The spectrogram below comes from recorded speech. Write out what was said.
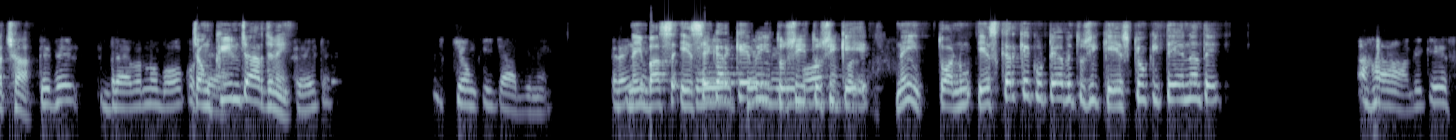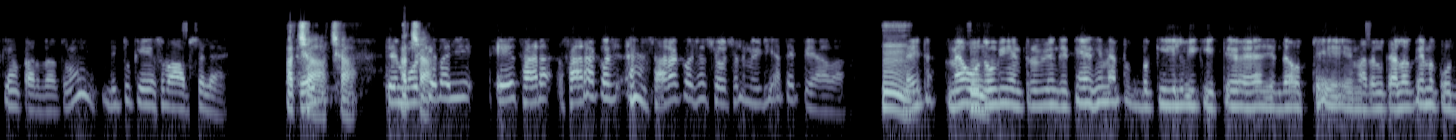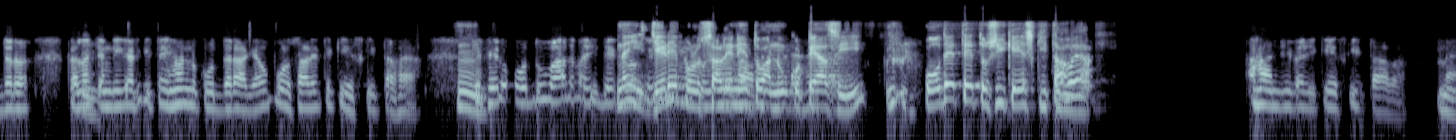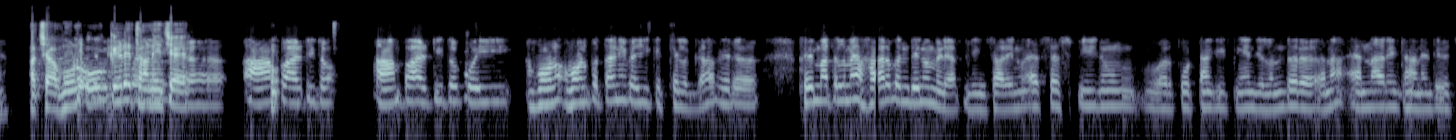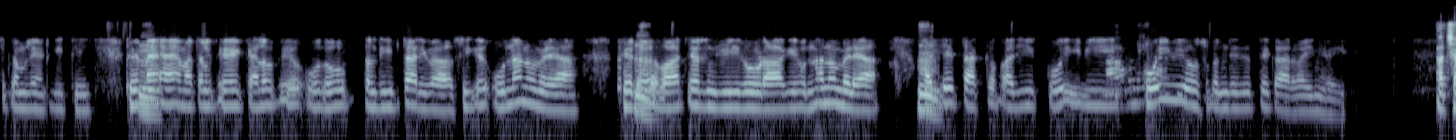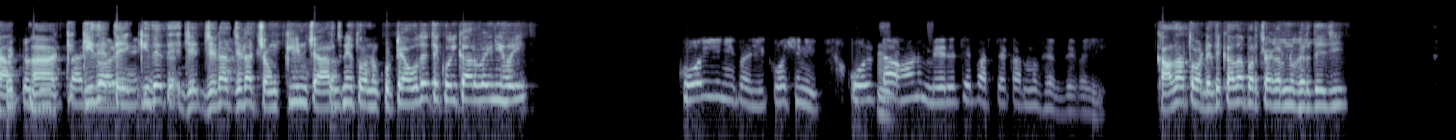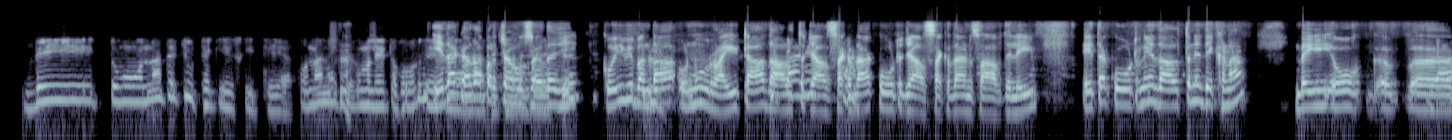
ਅੱਛਾ। ਤੇ ਫਿਰ ਡਰਾਈਵਰ ਨੂੰ ਬਹੁਤ ਕੁੱਟਿਆ। ਚੌਂਕੀ ਇੰਚਾਰਜ ਨੇ? ਰਾਈਟ ਚੌਂਕੀ ਚਾਰਜ ਨੇ? ਨਹੀਂ ਬਸ ਇਸੇ ਕਰਕੇ ਵੀ ਤੁਸੀਂ ਤੁਸੀਂ ਕੇ ਨਹੀਂ ਤੁਹਾਨੂੰ ਇਸ ਕਰਕੇ ਕੁੱਟਿਆ ਵੀ ਤੁਸੀਂ ਕੇਸ ਕਿਉਂ ਕੀਤੇ ਇਹਨਾਂ ਤੇ? ਹਾਂ ਵੀ ਕੇਸ ਕਿਉਂ ਕਰਦਾ ਤੂੰ? ਵੀ ਤੂੰ ਕੇਸ ਵਾਪਸ ਲੈ। ਅੱਛਾ? ਅੱਛਾ ਤੇ ਮੁੜ। ਕੇ ਭਾਜੀ ਇਹ ਸਾਰਾ ਸਾਰਾ ਕੁਝ ਸਾਰਾ ਕੁਝ ਸੋਸ਼ਲ ਮੀਡੀਆ ਤੇ ਪਿਆ ਵਾ ਰਾਈਟ ਮੈਂ। ਉਦੋਂ ਵੀ ਇੰਟਰਵਿਊ ਦਿੱਤੀਆਂ ਸੀ ਮੈਂ ਵਕੀਲ ਵੀ ਕੀਤੇ ਹੋਏ ਆ ਜਿੱਦਾਂ ਉੱਥੇ ਮਤਲਬ ਕਹ ਲਓ ਕਿ ਨਕੋਦਰ ਪਹਿਲਾਂ। ਚੰਡੀਗੜ੍ਹ ਕੀਤੇ ਹੁਣ ਨਕੋਦਰ ਆ ਗਿਆ ਉਹ ਪੁਲਿਸ ਵਾਲੇ ਤੇ ਕੇਸ ਕੀਤਾ ਹੋਇਆ ਤੇ ਫਿਰ ਉਦੋਂ ਬਾਅਦ ਭਾਜੀ ਦੇਖੋ ਨਹੀਂ ਜਿਹੜੇ ਪੁਲਿਸ ਵਾਲੇ ਨੇ ਤੁਹਾਨੂੰ ਕੁੱਟਿਆ। ਸੀ ਉਹਦੇ ਤੇ ਤੁਸੀਂ ਕੇਸ ਕੀਤਾ ਹੋਇਆ ਹਾਂਜੀ ਭਾਜੀ ਕੇਸ ਕੀਤਾ ਵਾ ਮੈਂ ਅੱਛਾ ਹੁਣ ਉਹ ਕਿਹੜੇ ਥਾਣੇ 'ਚ ਹੈ ਆਮ ਪਾਰਟੀ ਤੋਂ ਆਮ ਪਾਰਟੀ ਤੋਂ ਕੋਈ ਹੁਣ ਹੁਣ ਪਤਾ ਨਹੀਂ ਭਾਜੀ ਕਿੱਥੇ ਲੱਗਾ ਫਿਰ ਫਿਰ ਮਤਲਬ ਮੈਂ ਹਰ ਬੰਦੇ ਨੂੰ ਮਿਲਿਆ ਪੁਲਿਸ ਵਾਲੇ ਨੂੰ ਐਸਐਸਪੀ ਨੂੰ ਰਿਪੋਰਟਾਂ ਕੀਤੀਆਂ ਜਲੰਧਰ ਹਨਾ ਐਨਆਰਆਈ ਥਾਣੇ ਦੇ ਵਿੱਚ ਕੰਪਲੇਂਟ ਕੀਤੀ ਫਿਰ। ਮੈਂ ਮਤਲਬ ਕਿ ਕਹਿ ਲਓ ਕਿ ਉਦੋਂ ਕੁਲਦੀਪ ਧਾਰੀਵਾਲ ਸੀਗੇ ਉਹਨਾਂ ਨੂੰ ਮਿਲਿਆ ਫਿਰ। ਬਾਅਦ ਚ ਰਣਵੀਰ ਰੋੜ ਆ ਗਏ ਉਹਨਾਂ ਨੂੰ ਮਿਲਿਆ। ਅਜੇ ਤੱਕ ਭਾਜੀ ਕੋਈ ਵੀ ਕੋਈ ਵੀ ਉਸ ਬੰਦੇ ਦੇ ਉੱਤੇ ਕਾਰਵਾਈ ਨਹੀਂ ਹੋਈ ਅੱਛਾ ਕਿਹਦੇ ਤੇ ਕਿਹਦੇ ਤੇ ਜਿਹੜਾ ਜਿਹੜਾ ਚੌਂਕੀ ਇੰਚਾਰਜ ਨੇ ਤੁਹਾਨੂੰ ਕੁੱਟਿਆ ਉਹਦੇ ਤੇ ਕੋਈ ਕਾਰਵਾਈ ਨਹੀਂ ਹੋਈ? ਕੋਈ ਨਹੀਂ ਭਾਜੀ ਕੁਛ ਨਹੀਂ। ਉਲਟਾ ਹੁਣ ਮੇਰੇ ਤੇ ਪਰਚਾ ਕਰਨ ਨੂੰ ਫਿਰਦੇ ਭਾਜੀ। ਕਾਹਦਾ ਤੁਹਾਡੇ ਤੇ ਕਾਹਦਾ ਪਰਚਾ ਕਰਨ ਨੂੰ ਫਿਰਦੇ ਜੀ? ਵੀ ਤੂੰ ਉਹਨਾਂ ਤੇ ਝੂਠੇ ਕੇਸ ਕੀਤੇ ਆ। ਉਹਨਾਂ ਨੇ ਕੰਪਲੇਂਟ ਹੋਰ ਦੇ ਇਹਦਾ ਕਾਹਦਾ ਪਰਚਾ ਹੋ ਸਕਦਾ ਜੀ। ਕੋਈ ਵੀ ਬੰਦਾ ਉਹਨੂੰ ਰਾਈਟ ਆ ਅਦਾਲਤ। ਜਾ ਸਕਦਾ ਕੋਰਟ ਜਾ ਸਕਦਾ ਇਨਸਾਫ ਦੇ ਲਈ। ਇਹ ਤਾਂ ਕੋਰਟ ਨੇ ਅਦਾਲਤ ਨੇ ਦੇਖਣਾ ਬਈ ਉਹ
